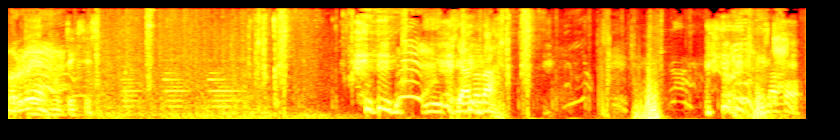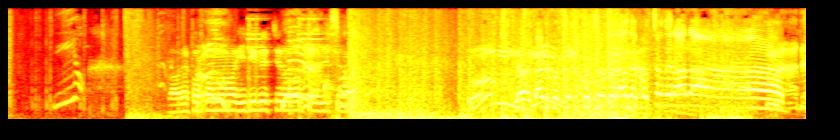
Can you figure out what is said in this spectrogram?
危ね持ってきてし。いいピアノだ。あ、そう。じゃあ俺ここの入り口を掃除してます。やばい、なんでこっち、こっちを狙うな、こっちを狙うなやで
